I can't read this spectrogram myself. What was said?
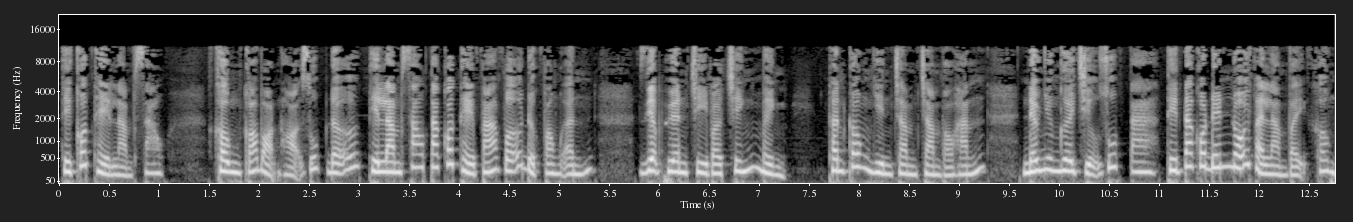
thì có thể làm sao? Không có bọn họ giúp đỡ thì làm sao ta có thể phá vỡ được phong ấn? Diệp Huyền chỉ vào chính mình. Thần công nhìn chằm chằm vào hắn. Nếu như ngươi chịu giúp ta thì ta có đến nỗi phải làm vậy không?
